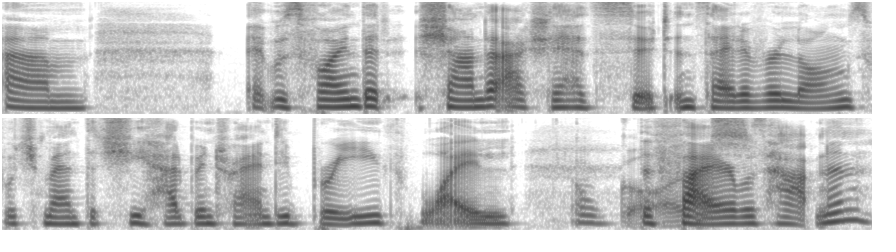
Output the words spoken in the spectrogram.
Um, it was found that Shanda actually had soot inside of her lungs, which meant that she had been trying to breathe while Oh the fire was happening.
